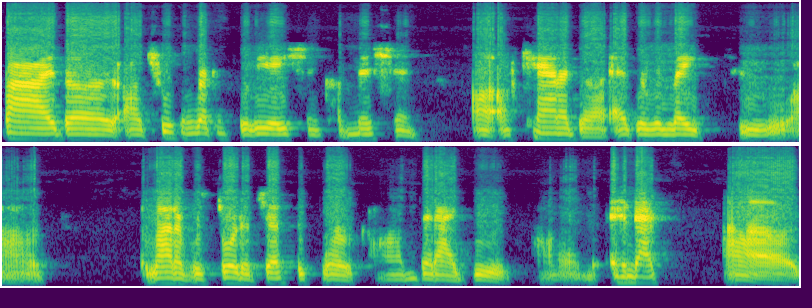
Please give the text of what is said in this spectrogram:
by the uh, Truth and Reconciliation Commission uh, of Canada as it relates to uh, a lot of restorative justice work um, that I do, um, and that's uh,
